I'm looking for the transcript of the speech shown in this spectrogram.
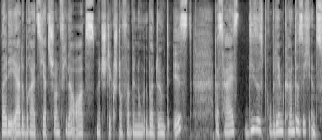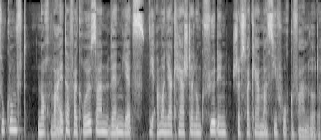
weil die Erde bereits jetzt schon vielerorts mit Stickstoffverbindungen überdüngt ist. Das heißt, dieses Problem könnte sich in Zukunft noch weiter vergrößern, wenn jetzt die Ammoniakherstellung für den Schiffsverkehr massiv hochgefahren würde.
